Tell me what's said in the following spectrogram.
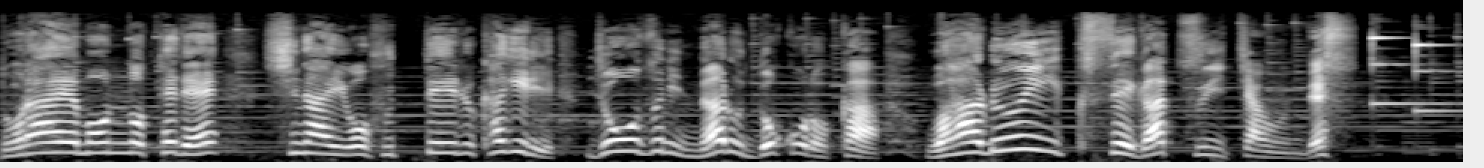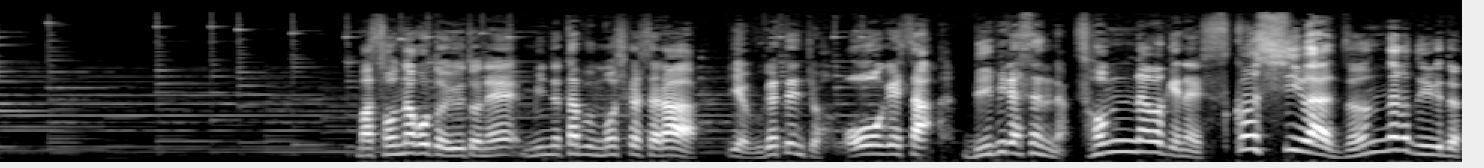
ドラえもんの手で、竹刀を振っている限り、上手になるどころか、悪い癖がついちゃうんです。まあそんなこと言うとね、みんな多分もしかしたら、いや、宇賀店長、大げさ、ビビらせんな。そんなわけない。少しは、そんなこと言うけど、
